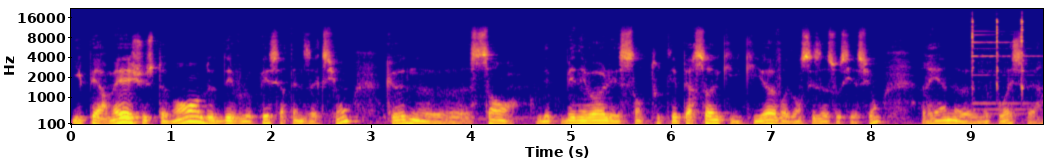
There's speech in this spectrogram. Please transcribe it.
Il permet justement de développer certaines actions que sans les bénévoles et sans toutes les personnes qui, œuvrent dans ces associations, rien ne pourrait se faire.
